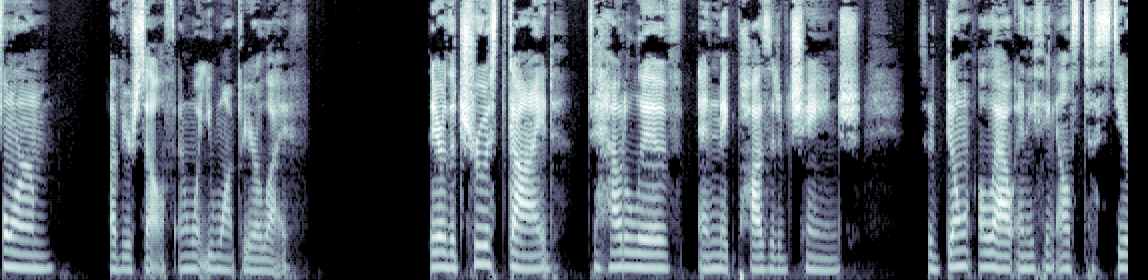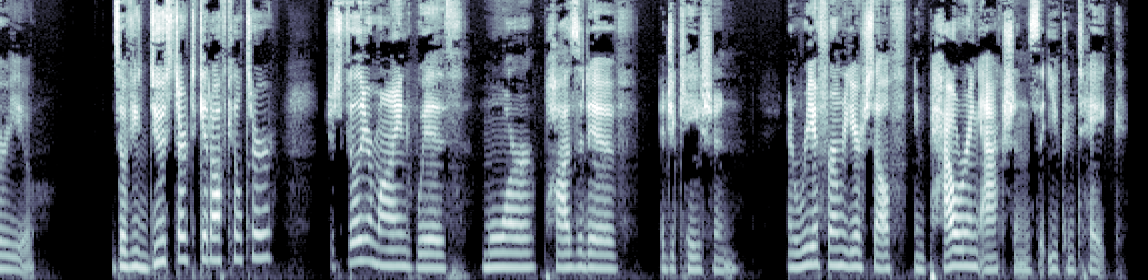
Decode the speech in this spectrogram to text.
form of yourself and what you want for your life. They are the truest guide to how to live and make positive change. So don't allow anything else to steer you. So if you do start to get off kilter, just fill your mind with more positive education and reaffirm to yourself empowering actions that you can take.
